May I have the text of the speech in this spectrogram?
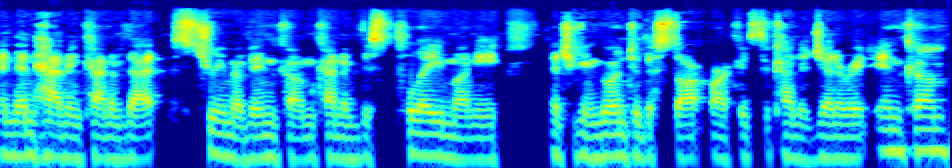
and then having kind of that stream of income, kind of this play money that you can go into the stock markets to kind of generate income.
